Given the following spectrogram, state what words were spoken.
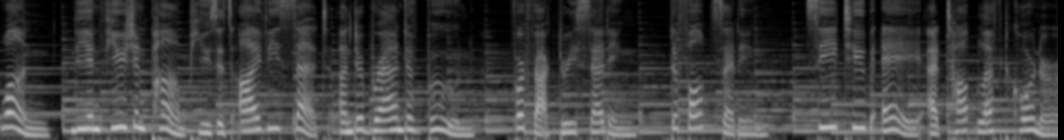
1. The infusion pump uses IV set under brand of Boone for factory setting, default setting, See Tube A at top left corner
